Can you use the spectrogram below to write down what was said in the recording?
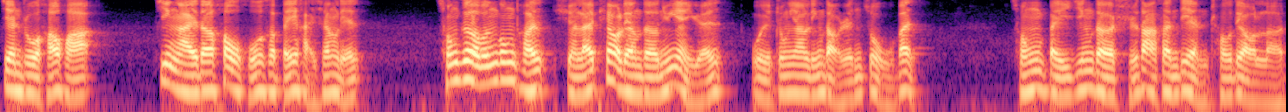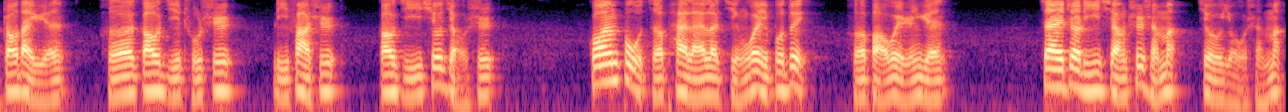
建筑豪华，静矮的后湖和北海相连。”从各文工团选来漂亮的女演员为中央领导人做舞伴，从北京的十大饭店抽调了招待员和高级厨师、理发师、高级修脚师，公安部则派来了警卫部队和保卫人员，在这里想吃什么就有什么，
